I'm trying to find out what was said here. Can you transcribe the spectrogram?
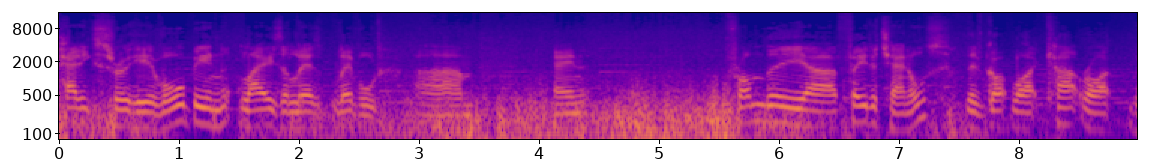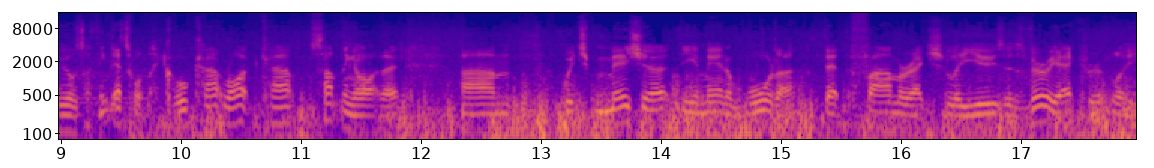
paddocks through here have all been laser le levelled um, and from the uh, feeder channels they've got like Cartwright wheels, I think that's what they call Cartwright, cart, something like that, um, which measure the amount of water that the farmer actually uses very accurately.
